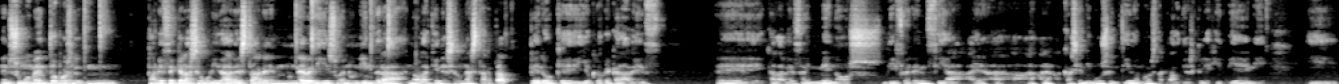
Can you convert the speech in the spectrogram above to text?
en su momento, pues mm, parece que la seguridad de estar en un Everest o en un Indra no la tienes en una startup, pero que yo creo que cada vez, eh, cada vez hay menos diferencia a, casi en ningún sentido, ¿no? Está claro, tienes que elegir bien y,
